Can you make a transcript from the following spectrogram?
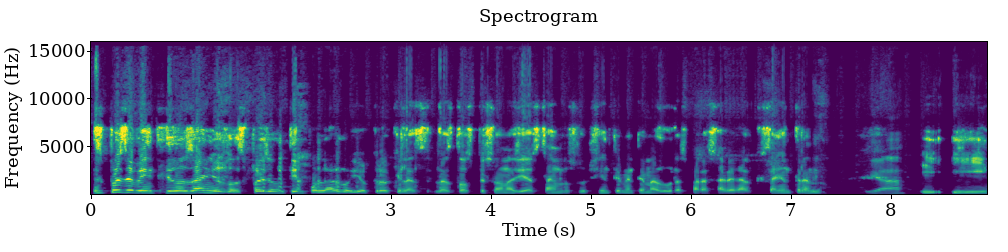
después de 22 años o después de un tiempo largo, yo creo que las, las dos personas ya están lo suficientemente maduras para saber a lo que están entrando. Ya. Y, y,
